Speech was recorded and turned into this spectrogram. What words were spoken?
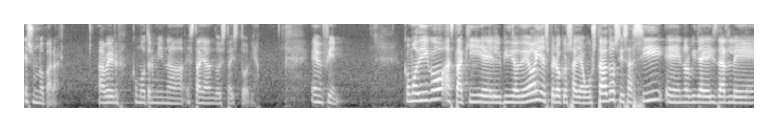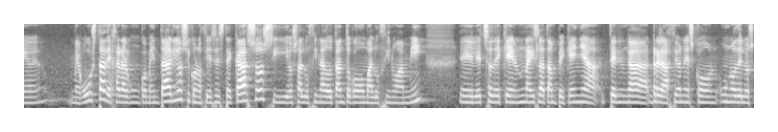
es un no parar. A ver cómo termina estallando esta historia. En fin, como digo, hasta aquí el vídeo de hoy. Espero que os haya gustado. Si es así, eh, no olvidéis darle me gusta, dejar algún comentario si conocíais este caso, si os ha alucinado tanto como me alucinó a mí. El hecho de que en una isla tan pequeña tenga relaciones con uno de los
